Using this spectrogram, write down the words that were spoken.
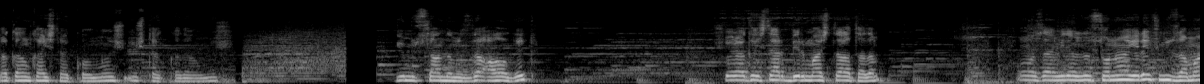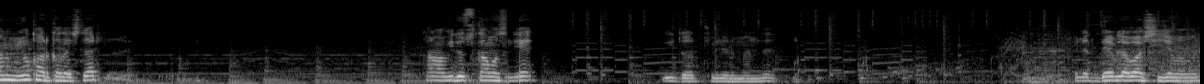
Bakalım kaç dakika olmuş? 3 dakikada olmuş. Gümüş sandığımızı da aldık. Şöyle arkadaşlar bir maç daha atalım. Ama sen videomuzun sonuna geleyim çünkü zamanım yok arkadaşlar. Tamam videosu kalmasın diye video atayım dedim ben de. Böyle devle başlayacağım hemen.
